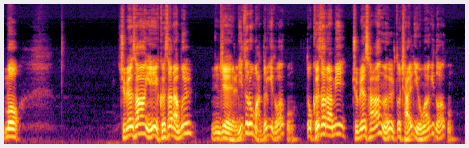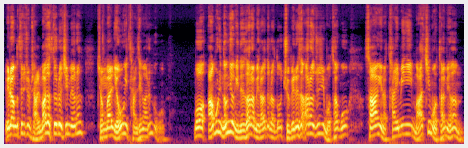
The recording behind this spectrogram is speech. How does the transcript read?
뭐 주변 상황이 그 사람을 이제 리더로 만들기도 하고 또 그 사람이 주변 상황을 또 잘 이용하기도 하고 이런 것들이 좀 잘 맞아 떨어지면은 정말 영웅이 탄생하는 거고 뭐 아무리 능력 있는 사람이라더라도 주변에서 알아주지 못하고 상황이나 타이밍이 맞지 못하면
